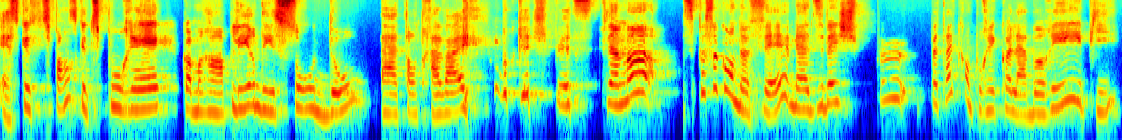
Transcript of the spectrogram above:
est-ce que tu penses que tu pourrais comme remplir des seaux d'eau à ton travail pour que je puisse? Finalement, c'est pas ça qu'on a fait, mais elle dit, ben, je peux, peut-être qu'on pourrait collaborer et puis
